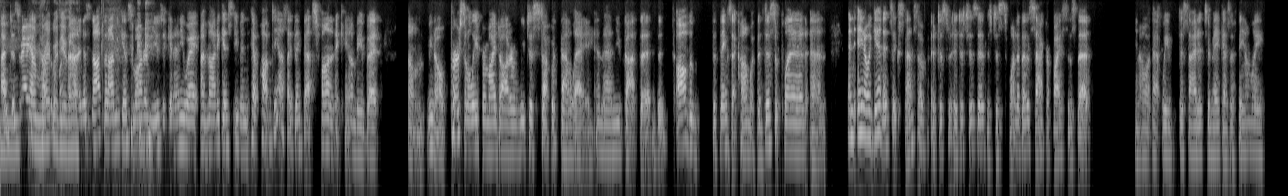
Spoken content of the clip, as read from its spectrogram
I'm just mm-hmm. very I'm right with you there. And it's not that I'm against modern music in any way. I'm not against even hip hop dance. I think that's fun and it can be, but um, you know, personally for my daughter, we just stuck with ballet. And then you've got the the all the the things that come with the discipline and and you know, again, it's expensive. It just it just is it's just one of those sacrifices that you know, that we've decided to make as a family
